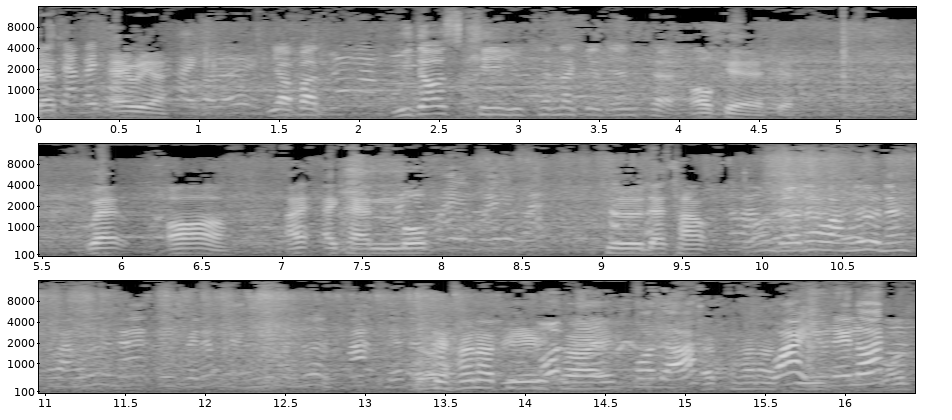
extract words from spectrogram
that อะจำไม่ทัน area ถ่ายก่อนเลย Yeah, but without ski, you cannot get enter. Okay okay Where oh I I can ไม่ move ไม่ไม่ไม่ to that town ต้องเดินระวังลื่นนะระวังลื่นนะไอ้ไปน้ำแข็งนี่มันลื่นมากเดี๋ยวเดี๋ยว Okay, Hana, please รถ try. หมดเหรอว่าอยู่ในรถ One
